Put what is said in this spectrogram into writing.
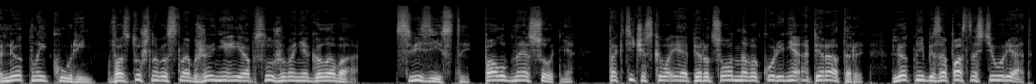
летный курень, воздушного снабжения и обслуживания голова, связисты, палубная сотня, тактического и операционного курения операторы, летной безопасности уряд.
